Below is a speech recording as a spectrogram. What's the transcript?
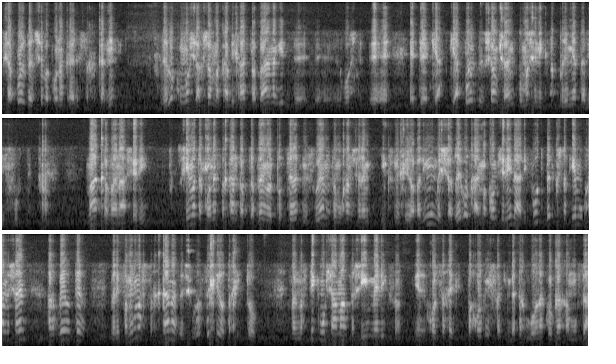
כשהפועל באר שבע קונה כאלה שחקנים, זה לא כמו שעכשיו מכבי חיפה באה נגיד, וראש, את, כי הפועל באר שבע משלם פה מה שנקרא פרמיית אליפות. מה הכוונה שלי? שאם אתה קונה שחקן, אתה מצפה ממנו תוצרת מסוימת, אתה מוכן לשלם איקס מחיר, אבל אם הוא משדרג אותך ממקום שני לאליפות, בטח שאתה תהיה מוכן לשלם הרבה יותר. ולפעמים השחקן הזה, שהוא לא צריך להיות הכי טוב, אבל מספיק כמו שאמרת, שאם מליקסון יכול לשחק פחות משחקים, בטח בעונה כל כך עמוסה,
